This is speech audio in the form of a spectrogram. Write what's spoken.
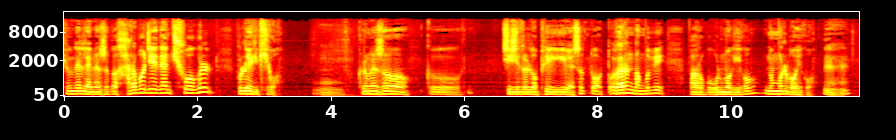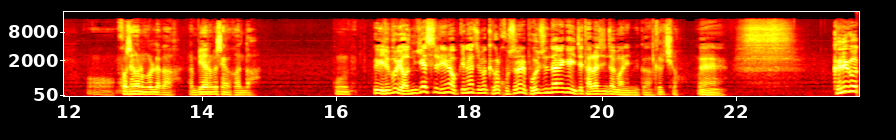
흉내를 내면서 그 할아버지에 대한 추억을 불러일으키고 음. 그러면서 그 지지를 높이기 위해서 또, 또 다른 방법이 바로 그 울먹이고 눈물을 보이고 예. 어, 고생하는 걸 내가 미안하게 생각한다. 그그 일부러 연기에 쓸 리는 없긴 하지만 그걸 고스란히 보여준다는 게 이제 달라진 점 아닙니까? 그렇죠. 예. 그리고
